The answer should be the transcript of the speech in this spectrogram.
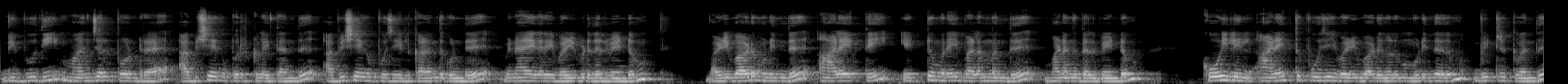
விபூதி மஞ்சள் போன்ற அபிஷேக பொருட்களை தந்து அபிஷேக பூஜையில் கலந்து கொண்டு விநாயகரை வழிபடுதல் வேண்டும். வழிபாடு முடிந்து ஆலயத்தை எட்டு முறை வலம் வந்து வணங்குதல் வேண்டும். கோயிலில் அனைத்து பூஜை வழிபாடுகளும் முடிந்ததும் வீட்டிற்கு வந்து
